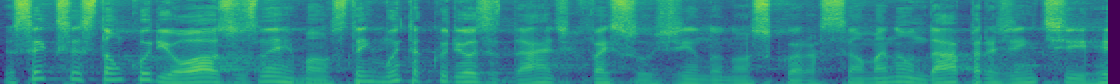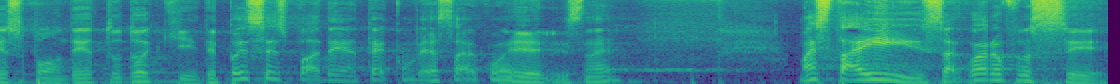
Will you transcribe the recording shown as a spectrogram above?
Eu sei que vocês estão curiosos, né, irmãos? Tem muita curiosidade que vai surgindo no nosso coração, mas não dá para a gente responder tudo aqui. Depois vocês podem até conversar com eles, né? Mas, Thaís, agora você.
